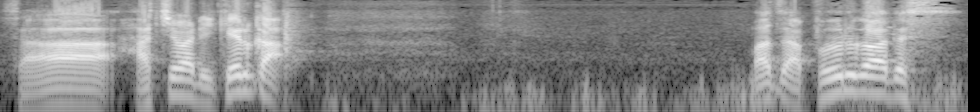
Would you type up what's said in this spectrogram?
さあ、8割いけるか。まずはプール側です。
